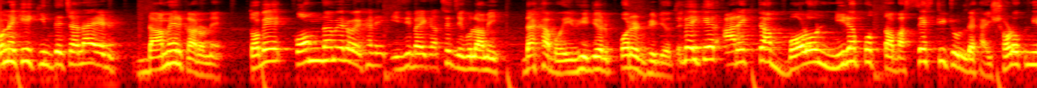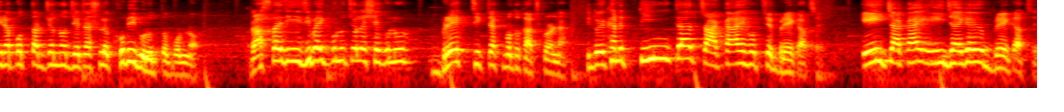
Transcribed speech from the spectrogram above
অনেকেই কিনতে চায় না এর দামের কারণে। তবে কম দামেরও এখানে ইজি বাইক আছে যেগুলো আমি দেখাবো এই ভিডিওর পরের ভিডিওতে। বাইকের আরেকটা বড় নিরাপত্তা বা সেফটি টুল দেখাই। সড়ক নিরাপত্তার জন্য যেটা আসলে খুবই গুরুত্বপূর্ণ। রাস্তায় যে ইজি বাইকগুলো চলে সেগুলোর ব্রেক ঠিকঠাক মতো কাজ করে না। কিন্তু এখানে তিনটা চাকায় হচ্ছে ব্রেক আছে। এই চাকায় এই জায়গায় ব্রেক আছে।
